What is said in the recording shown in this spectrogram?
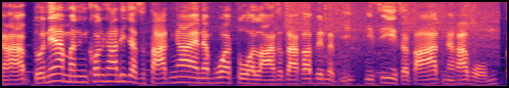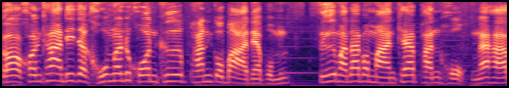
นะครับตัวเนี้ยมันค่อนข้างที่จะสตาร์ทง่ายนะเพราะว่าตัวลานสตาร์ทก็เป็นแบบอีซี่สตาร์ทนะครับผมก็ค่อนข้างที่จะคุ้มนะทุกคนคือพันกว่าบาทเนี่ยผมซื้อมาได้ประมาณแค่พันหนะครับ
